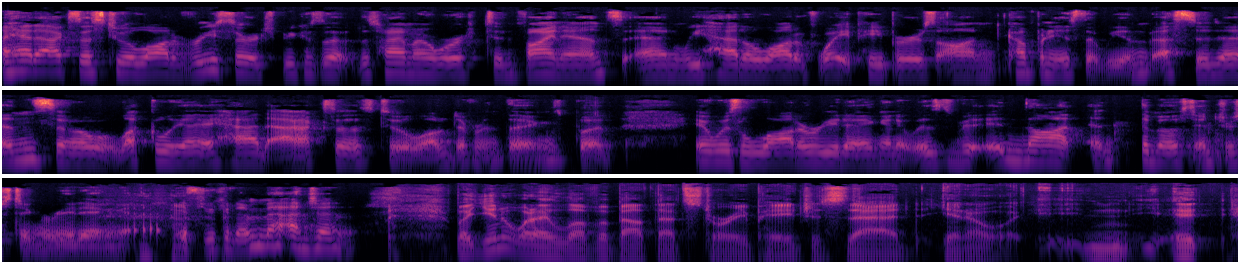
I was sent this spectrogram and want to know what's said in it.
I had access to a lot of research because at the time I worked in finance, and we had a lot of white papers on companies that we invested in. So luckily, I had access to a lot of different things, but it was a lot of reading, and it was not the most interesting reading, if you can imagine. but you know what I love about that story Paige is that you know it, it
